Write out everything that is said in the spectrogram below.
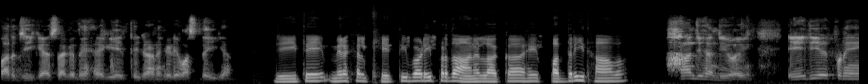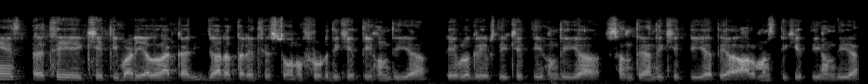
ਪਰ ਜੀ ਕਹਿ ਸਕਦੇ ਹੈਗੇ ਇੱਥੇ ਜਾਣੇ ਜਿਹੜੇ ਵਸਦੇ ਹੀ ਆ। ਜੀ, ਤੇ ਮੇਰਾ ਖਿਆਲ ਖੇਤੀਬਾੜੀ ਪ੍ਰਧਾਨ ਇਲਾਕਾ ਇਹ ਪੱਧਰੀ ਥਾਂ ਵਾ? ਹਾਂਜੀ ਹਾਂਜੀ ਬਾਈ। ਇਹ ਜੀ ਆਪਣੇ ਇੱਥੇ ਖੇਤੀਬਾੜੀ ਵਾਲਾ ਇਲਾਕਾ ਜੀ। ਜ਼ਿਆਦਾਤਰ ਇੱਥੇ ਸਟੋਨ ਫਰੂਟ ਦੀ ਖੇਤੀ ਹੁੰਦੀ ਆ ਟੇਬਲ ਗ੍ਰੇਪਸ ਦੀ ਖੇਤੀ ਹੁੰਦੀ ਆ ਸੰਤਰਿਆਂ ਦੀ ਖੇਤੀ ਆ ਤੇ ਆਲਮੰਡਸ ਦੀ ਖੇਤੀ ਹੁੰਦੀ ਆ।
